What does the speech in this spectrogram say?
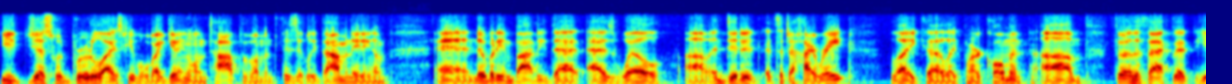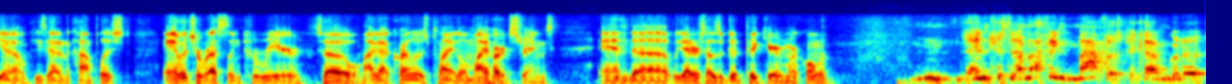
you just would brutalize people by getting on top of them and physically dominating them, and nobody embodied that as well um, and did it at such a high rate like uh, like Mark Coleman. Um, throw in the fact that you know he's got an accomplished amateur wrestling career, so I got Carlos playing on my heartstrings, and uh, we got ourselves a good pick here in Mark Coleman. Mm, interesting. I'm, I think my first pick, I'm gonna,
